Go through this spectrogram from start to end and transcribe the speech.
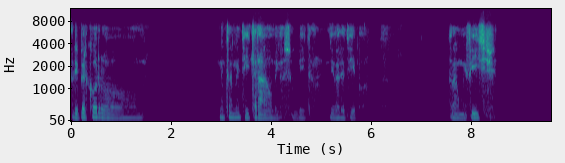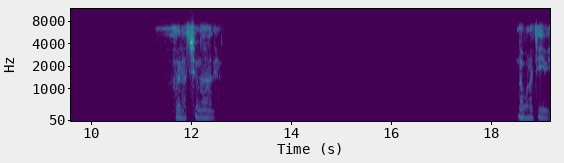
Ripercorro mentalmente i traumi che ho subito di vario tipo traumi fisici, relazionali. lavorativi.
